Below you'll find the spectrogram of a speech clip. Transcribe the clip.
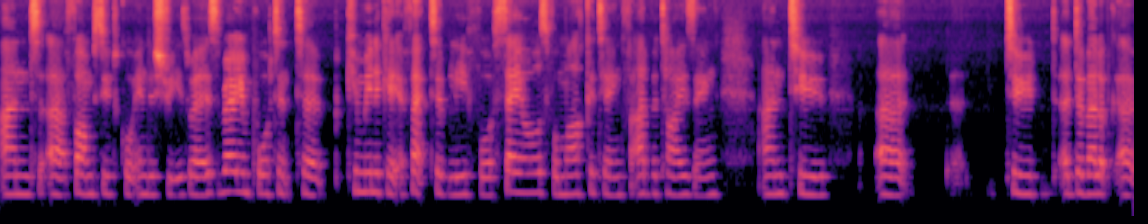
and uh, pharmaceutical industries, where it's very important to communicate effectively for sales, for marketing, for advertising, and to uh, to uh, develop uh,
